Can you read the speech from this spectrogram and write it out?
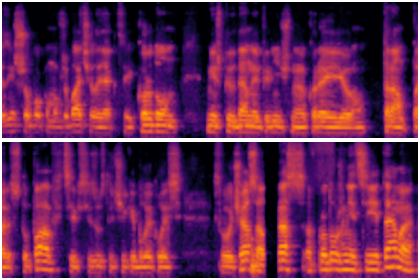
З іншого боку, ми вже бачили, як цей кордон між південною і північною Кореєю Трамп переступав. Ці всі зустрічі, які були колись свого часу. Але якраз в продовженні цієї теми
